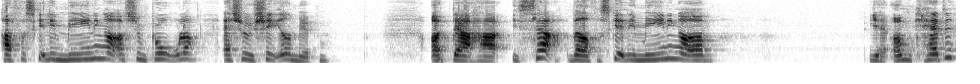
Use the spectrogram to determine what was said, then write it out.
haft forskellige meninger og symboler associeret med dem. Og der har især været forskellige meninger om, ja, om katte,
